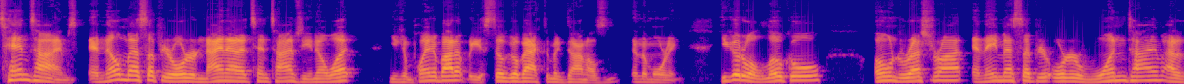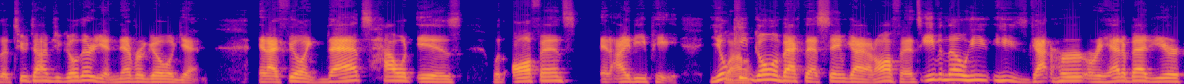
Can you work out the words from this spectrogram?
10 times and they'll mess up your order nine out of 10 times. You know what? You complain about it, but you still go back to McDonald's in the morning. You go to a local owned restaurant and they mess up your order one time out of the two times you go there, you never go again. And I feel like that's how it is with offense and IDP. You'll Wow. keep going back to that same guy on offense, even though he he's got hurt or he had a bad year,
